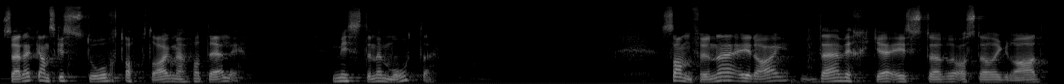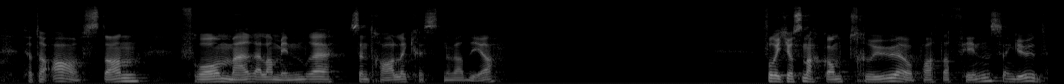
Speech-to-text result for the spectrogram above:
så er det et ganske stort oppdrag vi har fått del i. Mister vi motet? Samfunnet i dag det virker i større og større grad til å ta avstand fra mer eller mindre sentrale kristne verdier. For ikke å snakke om troen på at det fins en Gud.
